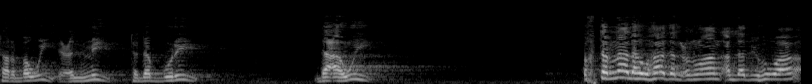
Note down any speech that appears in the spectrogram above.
تربوي علمي تدبري دعوي. اخترنا له هذا العنوان الذي هو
